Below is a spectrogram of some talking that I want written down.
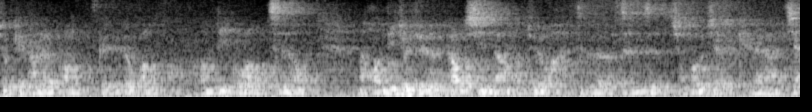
就给他的皇给那个皇皇帝国王吃哦。那皇帝就觉得很高兴，然后就哇，这个臣子雄厚起来就给他讲。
